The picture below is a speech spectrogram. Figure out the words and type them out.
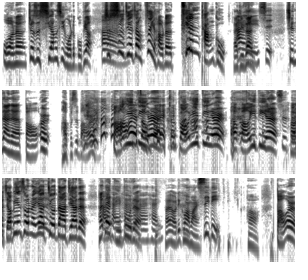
我呢就是相信我的股票啊是世界上最好的天堂股。来，举哎证。是现在呢，保二啊，不是保二，保保一第二总二队，保一第二。啊，保一第二。是好，小编说呢，要救大家的，还在底部的。还好，你看买。是的好，保二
